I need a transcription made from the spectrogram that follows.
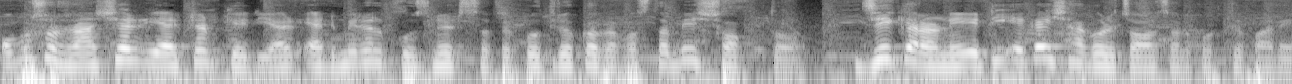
অবশ্য রাশিয়ার এয়ারক্রাফট ক্যারিয়ার অ্যাডমিরাল কুজনেটসোপে প্রতিরক্ষা ব্যবস্থা বেশ শক্ত, যে কারণে এটি একাই সাগরে চলাচল করতে পারে।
